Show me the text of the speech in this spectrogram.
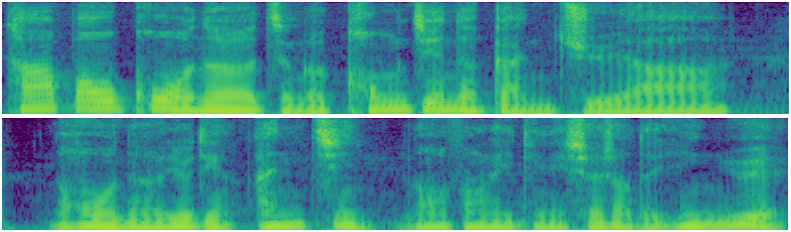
它包括呢整个空间的感觉啊。然后呢，有点安静，然后放了一点点小小的音乐。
